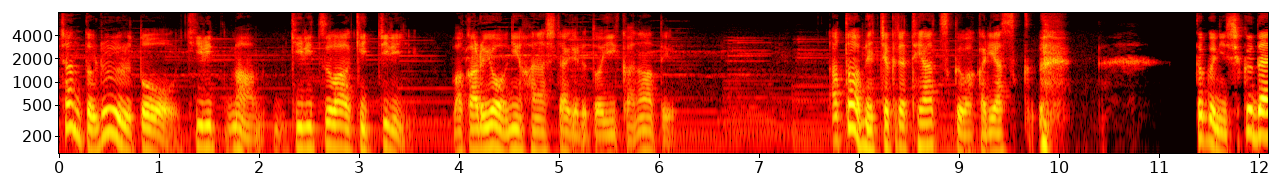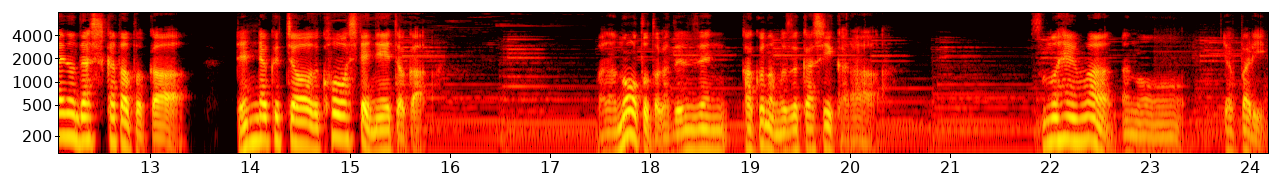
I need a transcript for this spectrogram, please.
ちゃんとルールと規律、まあ、規律はきっちりわかるように話してあげるといいかなっていう。あとはめちゃくちゃ手厚くわかりやすく 特に宿題の出し方とか、連絡帳こうしてねとか、まだノートとか全然書くの難しいから、その辺は、あのー、やっぱり、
